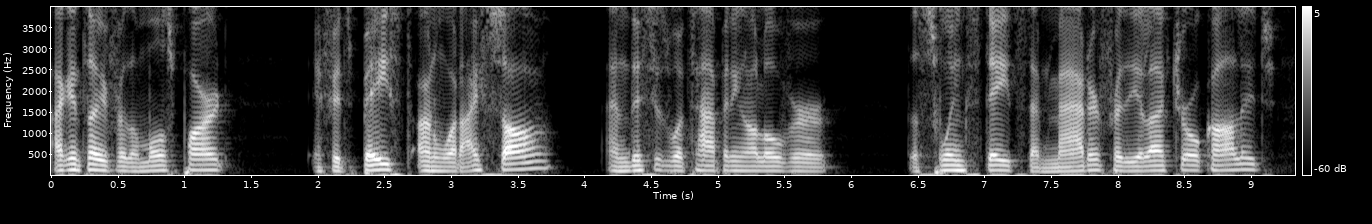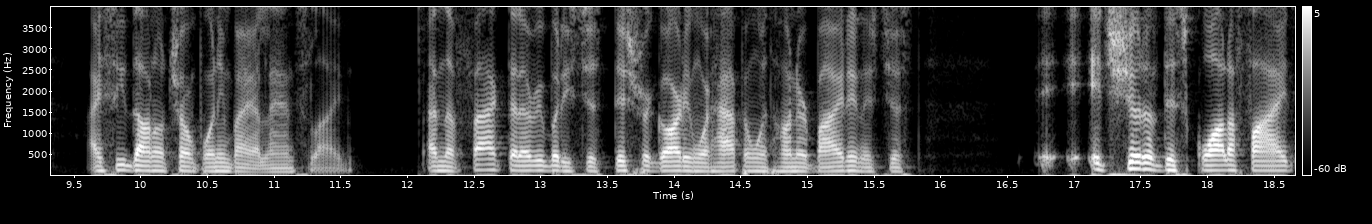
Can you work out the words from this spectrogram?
I can tell you for the most part, if it's based on what I saw, and this is what's happening all over the swing states that matter for the electoral college, I see Donald Trump winning by a landslide. And the fact that everybody's just disregarding what happened with Hunter Biden is just, it, it should have disqualified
